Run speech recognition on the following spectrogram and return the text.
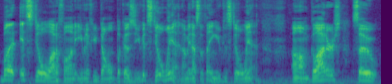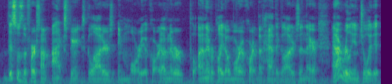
But it's still a lot of fun even if you don't because you could still win. I mean that's the thing, you can still win. Um, gliders. So this was the first time I experienced gliders in Mario Kart. I've never I never played a Mario Kart that had the gliders in there, and I really enjoyed it.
